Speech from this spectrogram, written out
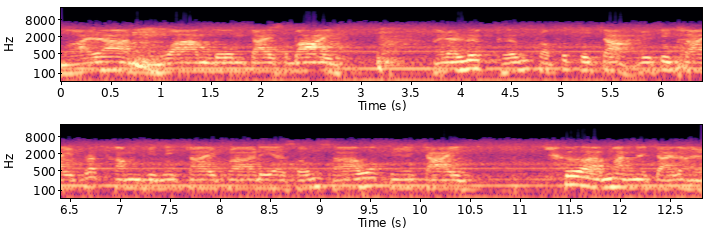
หมายด้านวางดวงใจสบาย ให้ระลึกถึงพระพุทธเจ้าอยู่ที่ใจพระธรรมอยู่ในใจพระเดียสงสาวกอยู่ในใจ เชื่อมั่นในใจแล้วให้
